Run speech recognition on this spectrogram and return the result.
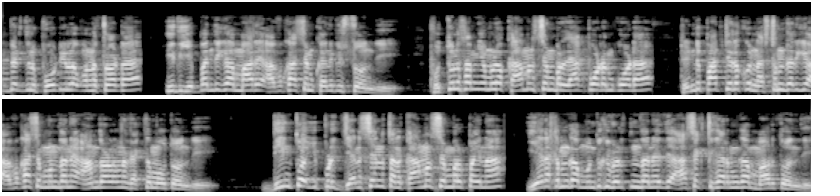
అభ్యర్థులు పోటీలో ఉన్న చోట ఇది ఇబ్బందిగా మారే అవకాశం కనిపిస్తోంది. పొత్తుల సమయంలో కామన్ సింబల్ లేకపోవడం కూడా రెండు పార్టీలకు నష్టం జరిగే అవకాశం ఉందనే ఆందోళన వ్యక్తమవుతోంది. దీంతో ఇప్పుడు జనసేన తన కామన్ సింబల్ పైన ఏ రకంగా ముందుకు వెళుతుందనేది ఆసక్తికరంగా మారుతోంది.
